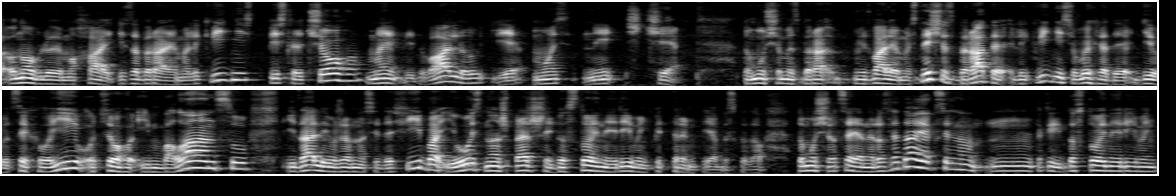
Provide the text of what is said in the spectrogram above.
оновлюємо хай і забираємо ліквідність, після чого ми відвалюємось нижче. Тому що ми збира... відвалюємось нижче збирати ліквідність у вигляді оцих лоїв, оцього імбалансу. І далі вже в нас іде FIBA, і ось наш перший достойний рівень підтримки, я би сказав. Тому що це я не розглядаю як сильно м, такий достойний рівень,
